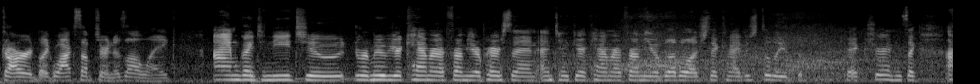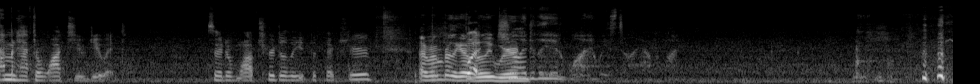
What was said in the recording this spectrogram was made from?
guard like walks up to her and is all like, "I'm going to need to remove your camera from your person and take your camera from you." Blah blah. blah. She's like, "Can I just delete the picture?" And he's like, "I'm gonna have to watch you do it." So to watch her delete the picture, I remember they got but really weird. she only deleted one, and we still have one.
